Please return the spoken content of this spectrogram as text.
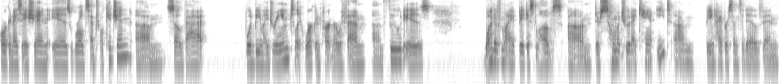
organization is World Central Kitchen. Um, so that would be my dream to like work and partner with them. Um, food is one of my biggest loves. Um, there's so much food I can't eat, um, being hypersensitive and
